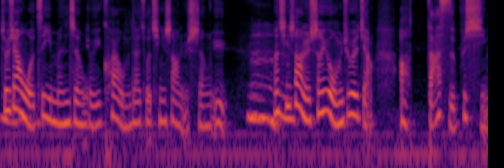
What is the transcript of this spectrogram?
就像我自己门诊有一块我们在做青少年生育，嗯那青少年生育我们就会讲哦，打死不行。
